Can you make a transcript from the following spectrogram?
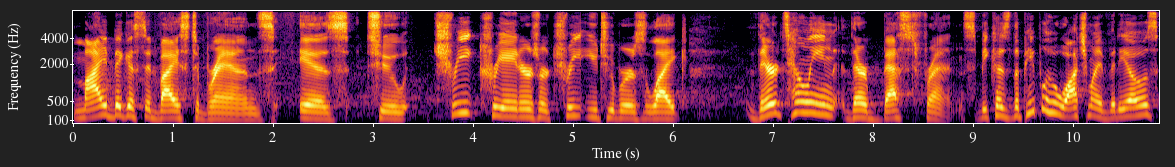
my biggest advice to brands is to treat creators or treat YouTubers like they're telling their best friends because the people who watch my videos,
